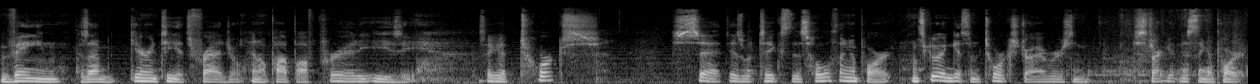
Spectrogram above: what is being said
vane because I'm guarantee it's fragile and it'll pop off pretty easy. So I got Torx set is what takes this whole thing apart. Let's go ahead and get some Torx drivers and start getting this thing apart.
